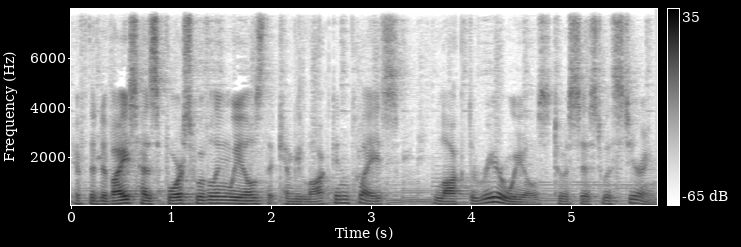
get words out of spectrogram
if the device has four swiveling wheels that can be locked in place, lock the rear wheels to assist with steering.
